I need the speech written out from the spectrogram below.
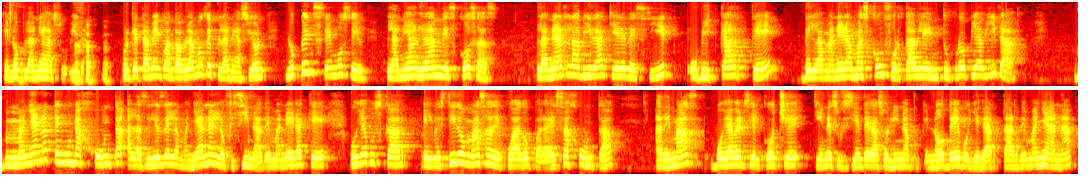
que no planea su vida. Porque también cuando hablamos de planeación, no pensemos en planear grandes cosas. Planear la vida quiere decir ubicarte de la manera más confortable en tu propia vida. Mañana tengo una junta a las 10 de la mañana en la oficina, de manera que voy a buscar el vestido más adecuado para esa junta Además, voy a ver si el coche tiene suficiente gasolina porque no debo llegar tarde mañana.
